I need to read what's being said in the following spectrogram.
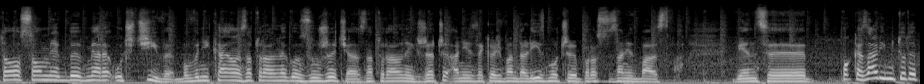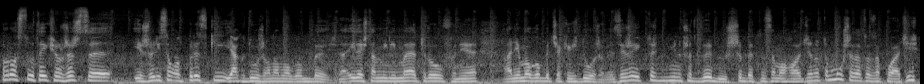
to są jakby w miarę uczciwe, bo wynikają z naturalnego zużycia, z naturalnych rzeczy, a nie z jakiegoś wandalizmu czy po prostu zaniedbalstwa. Więc y, pokazali mi tutaj po prostu w tej książeczce, jeżeli są odpryski, jak duże one mogą być, na ileś tam milimetrów, nie, a nie mogą być jakieś duże. Więc jeżeli ktoś by mi na przykład wybił szybę w tym samochodzie, no to muszę za to zapłacić,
